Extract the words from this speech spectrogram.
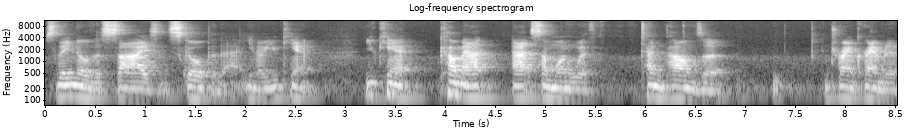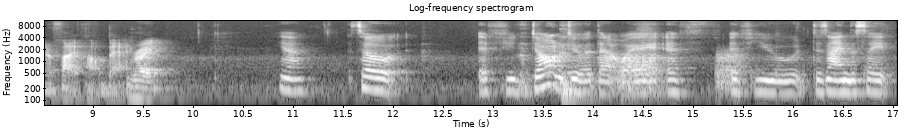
so they know the size and scope of that you know you can't you can't come at at someone with 10 pounds of and try and cram it in a five pound bag Right. Yeah. So if you don't do it that way, if if you design the site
